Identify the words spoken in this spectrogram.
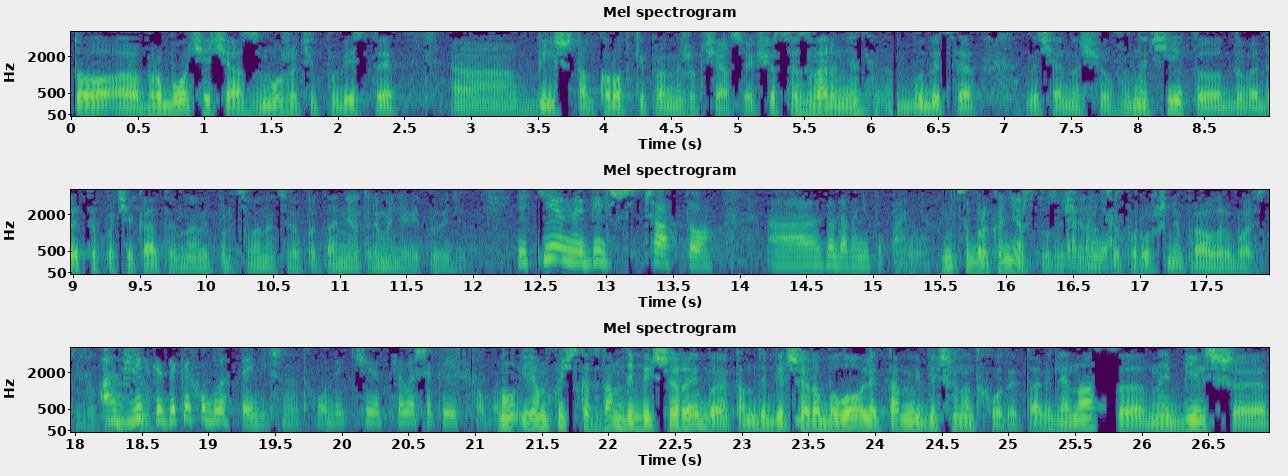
То е, в робочий час зможуть відповісти е, в більш там короткий проміжок часу. Якщо це звернення відбудеться, звичайно, що вночі, то доведеться почекати на відпрацювання цього питання і отримання відповіді. Які найбільш часто е, задавані питання? Ну це браконьєрство, звичайно, Браконьєрство. це порушення правил рибальства. А звідки з яких областей більше надходить? Чи це лише Київська область? Ну я вам хочу сказати, там, де більше риби, там, де більше риболовлі, там і більше надходить. Так для нас е, найбільш е,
